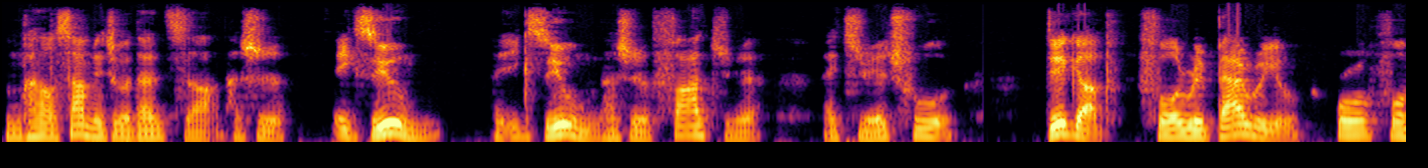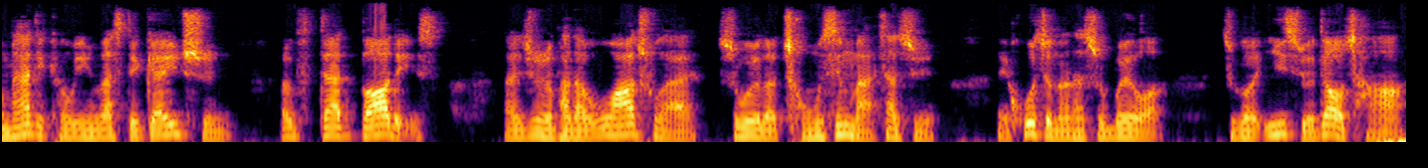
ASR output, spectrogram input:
我们看到下面这个单词啊，它是 exhume，exhume 它是发掘，来掘出。Dig up for reburial or for medical investigation of dead bodies，哎，就是把它挖出来，是为了重新埋下去，哎，或者呢，它是为了这个医学调查，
